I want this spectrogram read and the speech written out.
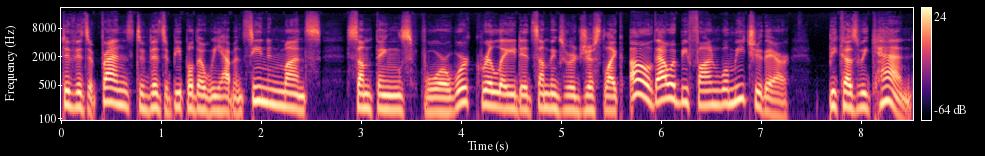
to visit friends, to visit people that we haven't seen in months. Some things for work related, some things we're just like, oh, that would be fun. We'll meet you there because we can.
